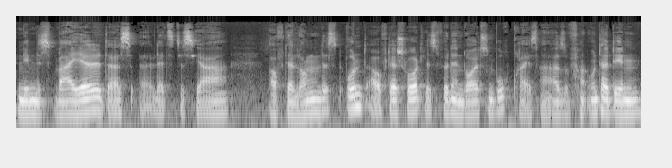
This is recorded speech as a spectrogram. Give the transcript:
Nämlich weil das äh, letztes Jahr auf der Longlist und auf der Shortlist für den Deutschen Buchpreis war. Also von, unter den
